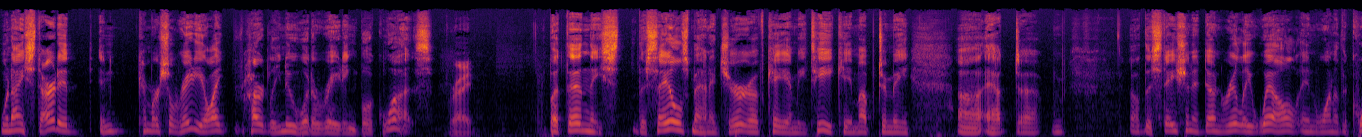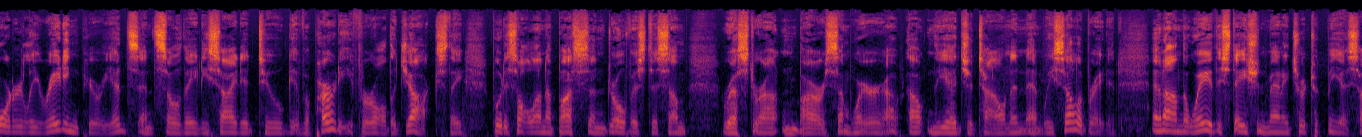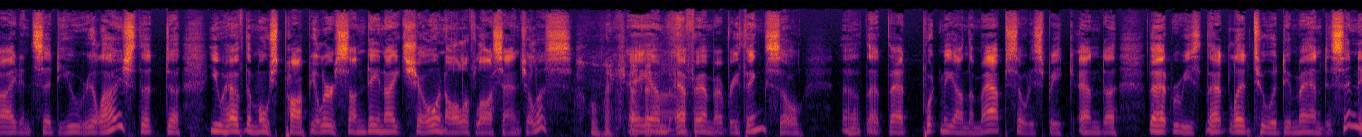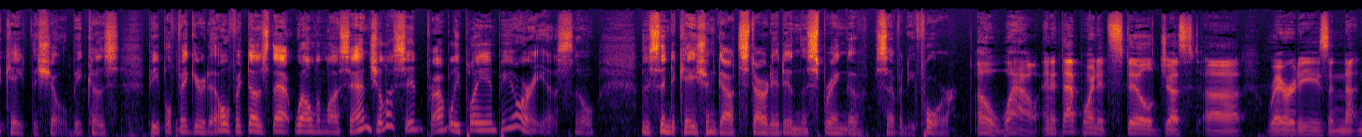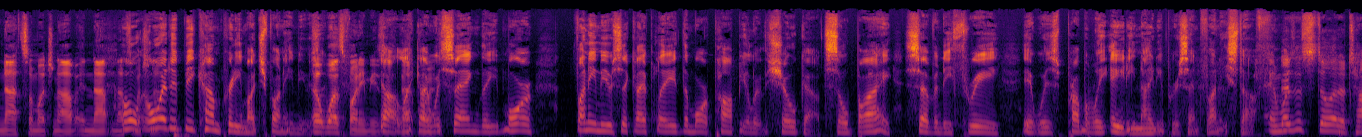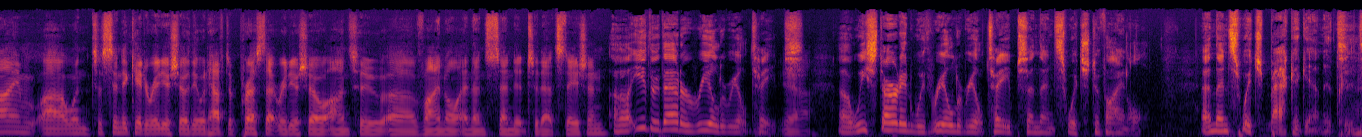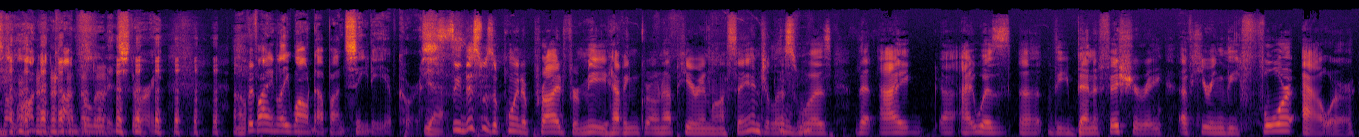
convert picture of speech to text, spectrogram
When I started in commercial radio, I hardly knew what a rating book was. Right. But then the the sales manager of KMET came up to me uh, at uh, uh, the station had done really well in one of the quarterly rating periods, and so they decided to give a party for all the jocks. They put us all on a bus and drove us to some restaurant and bar somewhere out, out in the edge of town, and, and we celebrated. And on the way, the station manager took me aside and said, Do you realize that uh, you have the most popular Sunday night show in all of Los Angeles? Oh, my God. AM, FM, everything. So uh, that that put me on the map, so to speak, and uh, that re- that led to a demand to syndicate the show because people figured, oh, if it does that well in Los Angeles, it'd probably play in Peoria. So the syndication got started in the spring of '74. Oh wow! And at that point, it's still just uh, rarities and not not so much novel and not not so Oh, much. oh, novel. it had become pretty much funny music. It was funny music Yeah, like I was saying, the more funny music I played, the more popular the show got. So by 73, it was probably 80, 90% funny stuff. And was it still at a time uh, when to syndicate a radio show, they would have to press that radio show onto uh, vinyl and then send it to that station? Uh, either that or reel to reel tapes. Yeah. Uh, we started with reel to reel tapes and then switched to vinyl. And then switched back again. It's, it's a long and convoluted story. Uh, finally wound up on CD, of course. Yeah. See, this was a point of pride for me, having grown up here in Los Angeles, was that I uh, I was uh, the beneficiary of hearing the four-hour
